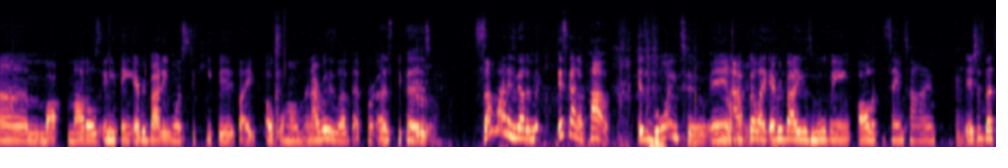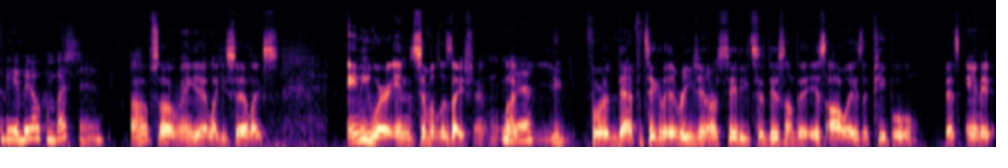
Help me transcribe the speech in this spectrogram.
um, mo- models, anything. Everybody wants to keep it like Oklahoma, and I really love that for us because Yeah. somebody's got to. It's got to pop. It's going to, and I I, feel like everybody is moving all at the same time. Mm. It's just about to be a big old combustion. I hope so, man. Yeah, like you said, like anywhere in civilization, like Yeah. you for that particular region or city to do something, it's always the people that's in it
